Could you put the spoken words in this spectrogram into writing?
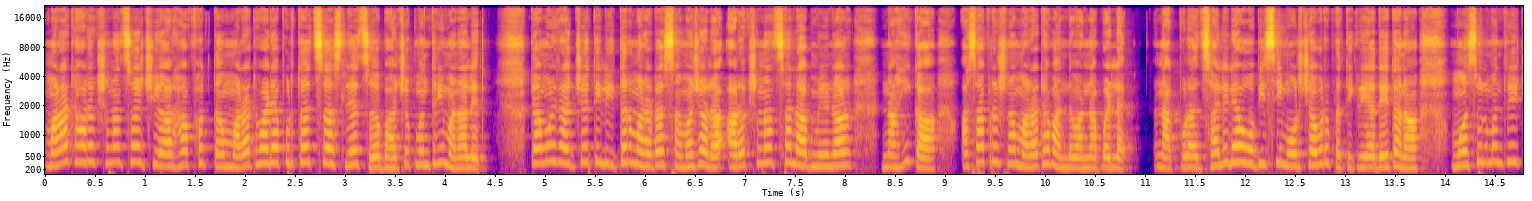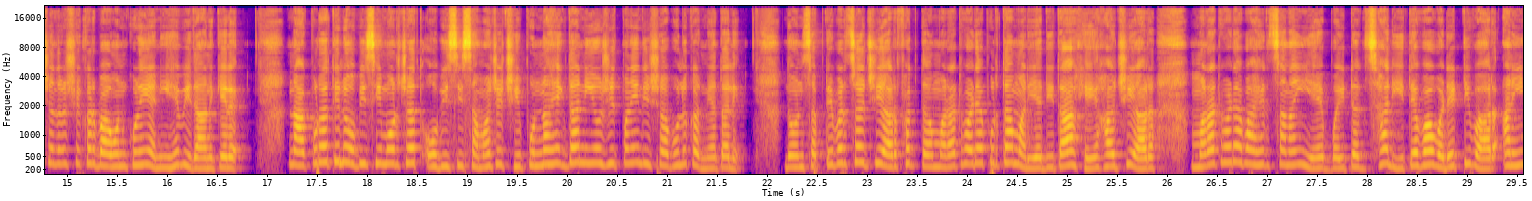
मराठा आरक्षणाचा जी आर हा फक्त मराठवाड्यापुरताच असल्याचं भाजप मंत्री म्हणालेत. त्यामुळे राज्यातील इतर मराठा समाजाला आरक्षणाचा लाभ मिळणार नाही का असा प्रश्न मराठा बांधवांना पडलाय. नागपुरात झालेल्या ओबीसी मोर्चावर प्रतिक्रिया देताना महसूल मंत्री चंद्रशेखर बावनकुळे यांनी हे विधान केले. नागपुरातील ओबीसी मोर्चात ओबीसी समाजाची पुन्हा एकदा नियोजितपणे दिशाभूल करण्यात आली. दोन सप्टेंबरचा जी आर फक्त मराठवाड्यापुरता मर्यादित आहे. हा जी आर मराठवाड्याबाहेरचा नाही आहे बैठक झाली तेव्हा वडेट्टीवार आणि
